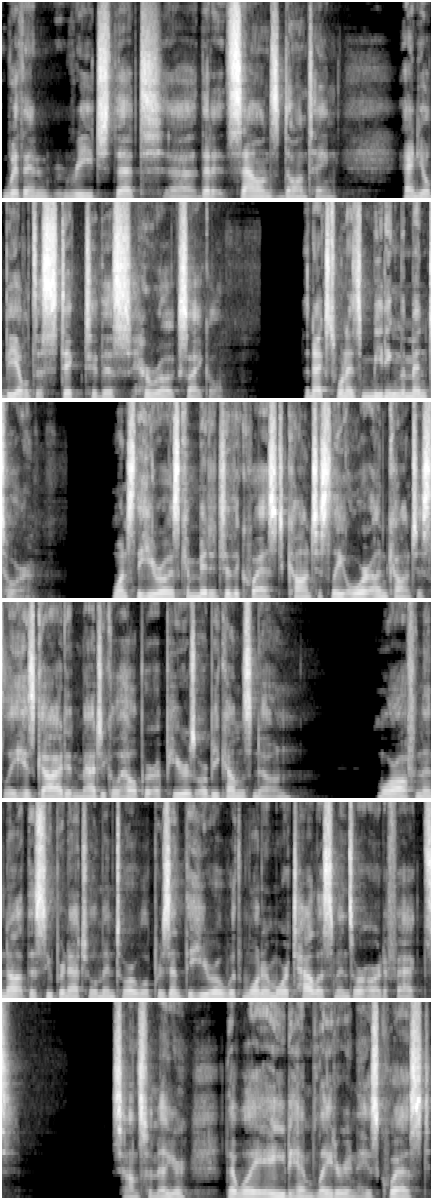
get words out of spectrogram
within reach that uh, that it sounds daunting, and you'll be able to stick to this heroic cycle. The next one is meeting the mentor. Once the hero is committed to the quest, consciously or unconsciously, his guide and magical helper appears or becomes known. More often than not, the supernatural mentor will present the hero with one or more talismans or artifacts. Sounds familiar? That will aid him later in his quest.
